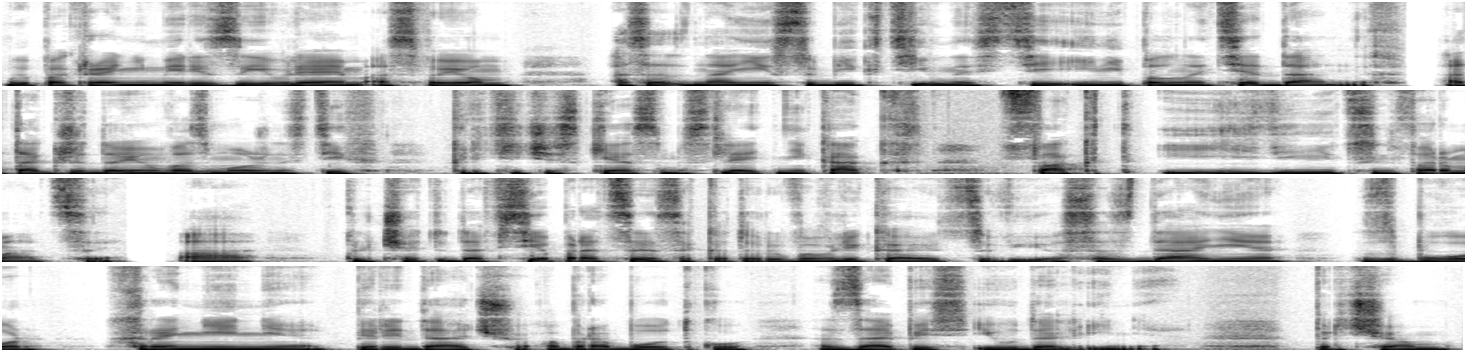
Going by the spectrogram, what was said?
мы, по крайней мере, заявляем о своем осознании субъективности и неполноте данных, а также даем возможность их критически осмыслять не как факт и единицу информации, а включать туда все процессы, которые вовлекаются в ее создание, сбор, хранение, передачу, обработку, запись и удаление. Причем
